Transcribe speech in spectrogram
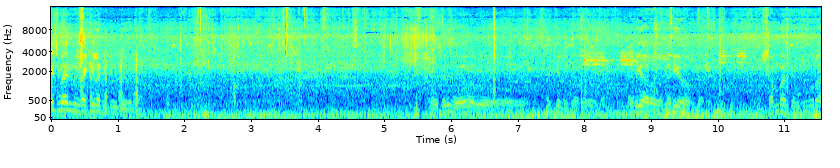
இஸ் மாதிரி போய் வைக்கல அடிக்க முடியாது திரும்ப ஒரு வக்கீல் இருக்காரு. நடிகர் நடிகர் இருக்கார் சம்பாத்தியம் பூரா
